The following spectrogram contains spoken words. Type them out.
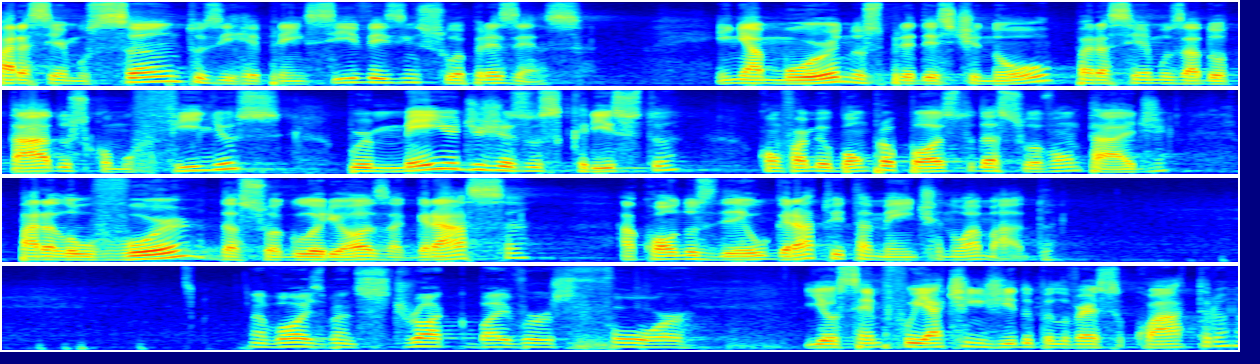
para sermos santos e irrepreensíveis em Sua presença. Em amor, nos predestinou para sermos adotados como filhos por meio de Jesus Cristo, conforme o bom propósito da Sua vontade, para louvor da Sua gloriosa graça, a qual nos deu gratuitamente no amado. I've always been struck by verse 4, E eu sempre fui atingido pelo verso 4,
